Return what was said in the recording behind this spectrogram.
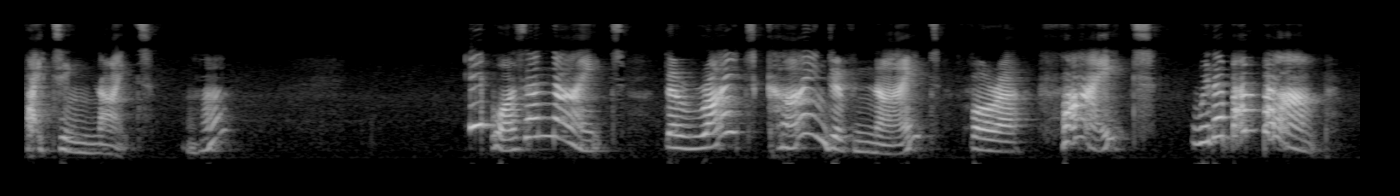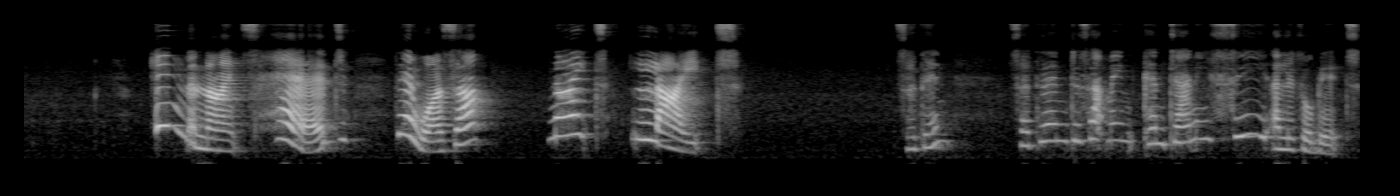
fighting knight. Mm -hmm. It was a knight, the right kind of knight for a fight with a bump a lump. In the knight's head there was a night light. So then, so then does that mean can Danny see a little bit?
